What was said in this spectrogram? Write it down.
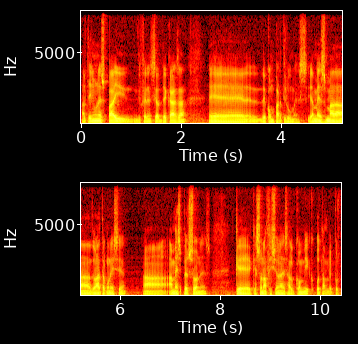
al tenir un espai diferenciat de casa, eh, de compartir-ho més. I a més m'ha donat a conèixer a, a més persones que, que són aficionades al còmic, o també pues,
